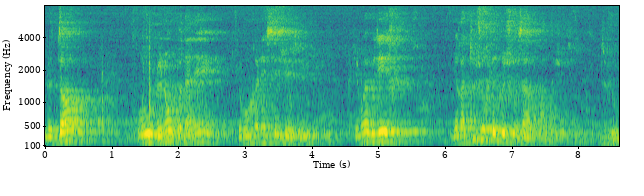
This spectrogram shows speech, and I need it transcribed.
le temps ou le nombre d'années que vous connaissez Jésus, j'aimerais vous dire, il y aura toujours quelque chose à apprendre de Jésus. Toujours.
